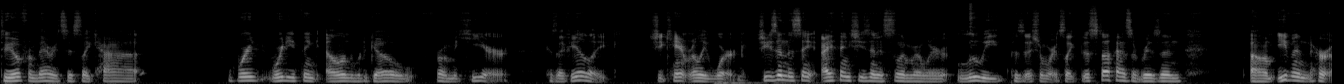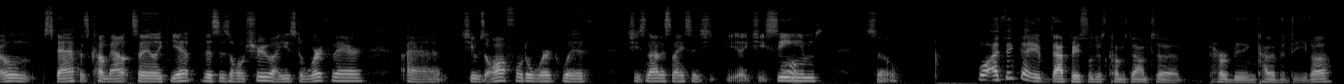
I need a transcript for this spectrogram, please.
to go from there, it's just like how where where do you think Ellen would go from here? Because I feel like she can't really work. She's in the same. I think she's in a similar Louis position where it's like this stuff has arisen. Um, even her own staff has come out saying like, "Yep, this is all true. I used to work there. Uh, she was awful to work with. She's not as nice as she, like she seems." so Well, I think that it, that basically just comes down to her being kind of a diva,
